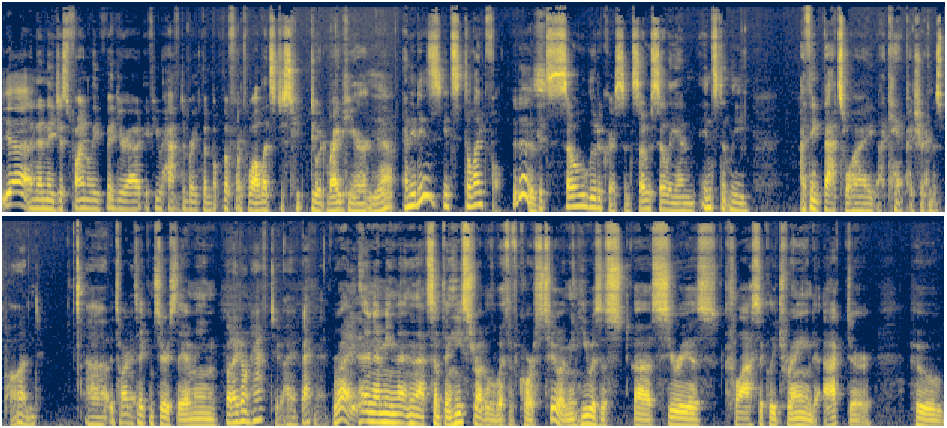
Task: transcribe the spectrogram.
Yeah. And then they just finally figure out if you have to break the, the fourth wall, let's just do it right here. Yeah. And it is, it's delightful. It is. It's so ludicrous and so silly, and instantly, I think that's why I can't picture him as Bond. Uh, It's hard to take him seriously. I mean, but I don't have to. I have Batman. right, and I mean, that, and that's something he struggled with, of course, too. I mean, he was a serious, classically trained actor who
